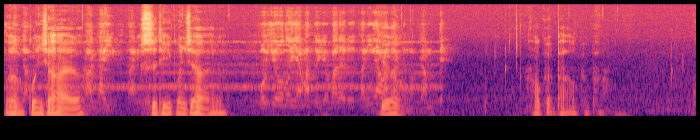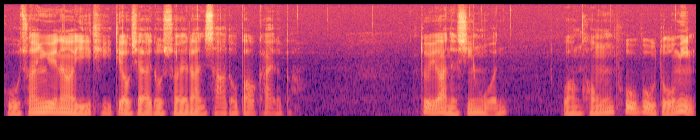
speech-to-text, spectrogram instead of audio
呃，滚下来了，尸体滚下来了，哟，好可怕，好可怕！古穿越那遗体掉下来都摔烂，啥都爆开了吧？对岸的新闻：网红瀑布夺命，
